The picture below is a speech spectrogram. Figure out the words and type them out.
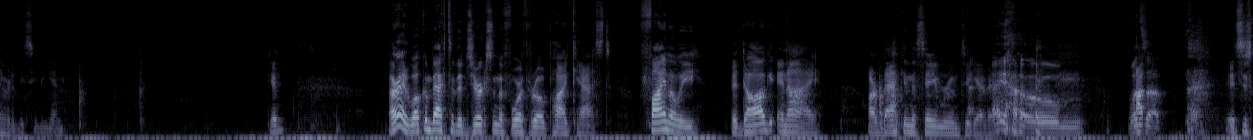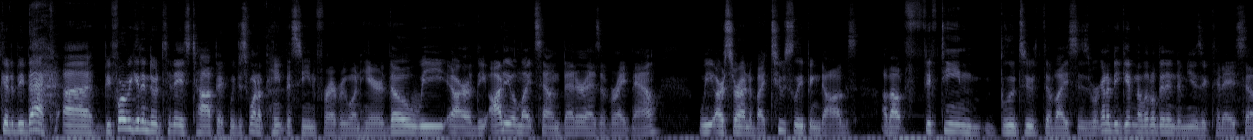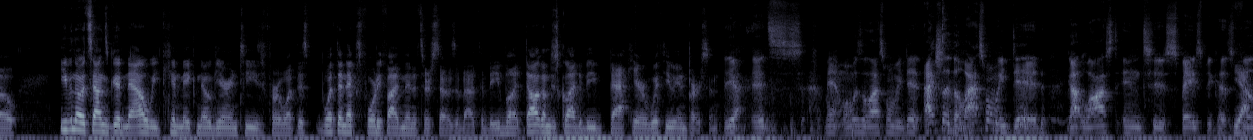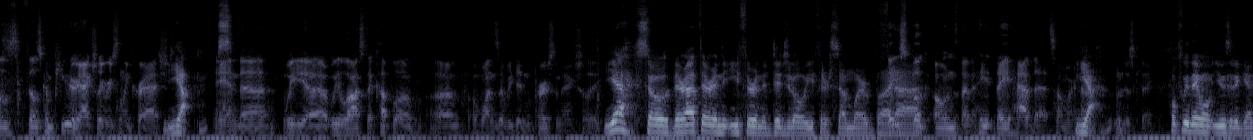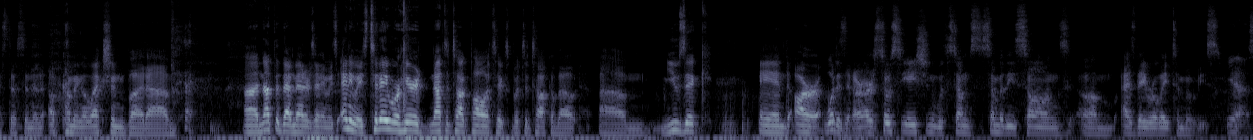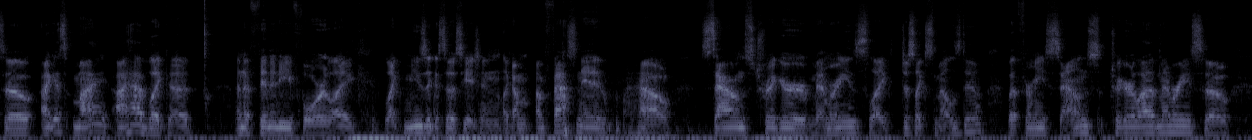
Never to be seen again. Good. All right, welcome back to the Jerks in the Fourth Row podcast. Finally, the dog and I are back in the same room together. Hey, um, what's up? It's just good to be back. Uh, before we get into today's topic, we just want to paint the scene for everyone here. Though we are, the audio might sound better as of right now. We are surrounded by two sleeping dogs, about 15 Bluetooth devices. We're going to be getting a little bit into music today, so even though it sounds good now, we can make no guarantees for what this what the next 45 minutes or so is about to be. But dog, I'm just glad to be back here with you in person. Yeah, it's man. When was the last one we did? Actually, the last one we did got lost into space because Yeah. Phil's Phil's computer actually recently crashed. Yeah. and uh, we uh, we lost a couple of, of, ones that we did in person actually. Yeah, so they're out there in the ether in the digital ether somewhere, but uh, Facebook owns them. They have that somewhere. No, Yeah. I'm just kidding. Hopefully they won't use it against us in the upcoming election but um, uh, not that that matters anyways. Anyways today we're here not to talk politics but to talk about um, music and our what is it? Our association with some some of these songs um, as they relate to movies. Yeah, so I guess my I have like a an affinity for like like music association. Like I'm I'm fascinated how sounds trigger memories like just like smells do. But for me sounds trigger a lot of memories. So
